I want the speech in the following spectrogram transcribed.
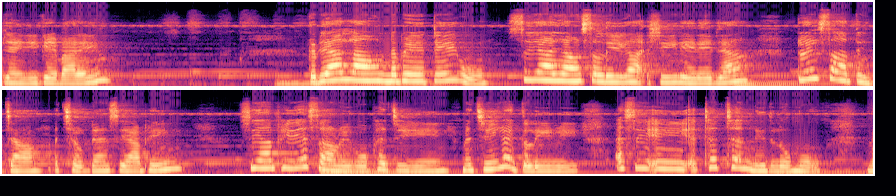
ပြန်ရေးခဲ့ပါတယ်ကြပြားလောင်နဘေတေးကိုဆရာရောင်စလေကရှိတယ်တဲ့ဗျာတွေးစတဲ့ကြောင်အချုပ်တန်းဆရာဖေ ဆရာဖေရဲ့စာတွေကိုဖတ်ကြည့်ရင်မကြီးရွက်ကလေးတွေအစီအီအထက်ထက်နေတယ်လို့မို့မ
